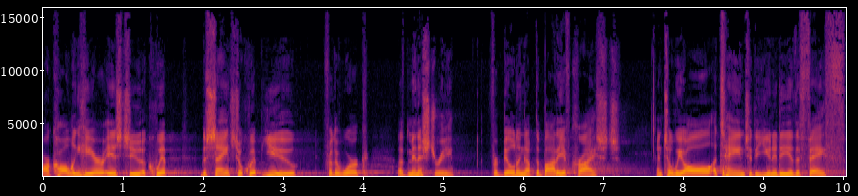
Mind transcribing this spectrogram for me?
Our calling here is to equip the saints, to equip you for the work of ministry, for building up the body of Christ until we all attain to the unity of the faith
